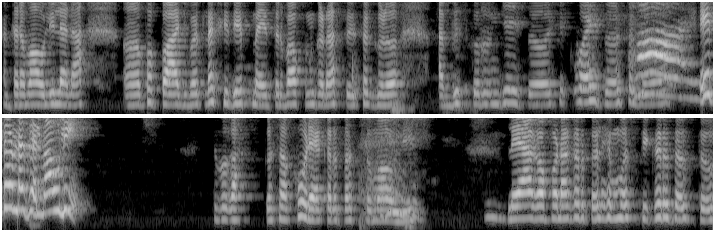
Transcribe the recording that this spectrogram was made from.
तर माऊलीला ना पप्पा अजिबात लक्ष देत नाही तर बापूंकडे असते सगळं अभ्यास करून घ्यायचं शिकवायचं सगळं. हाय. ए तोंडात जाईल माऊली. हे बघा कसा खोड्या करत असतो माऊली. लय आगापणा करतो लय मस्ती करत असतो.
